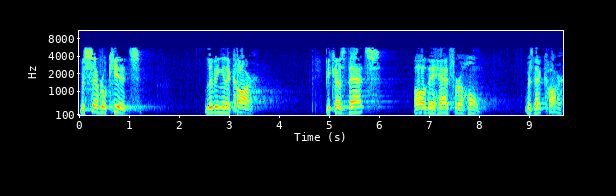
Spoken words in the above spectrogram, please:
with several kids living in a car because that's all they had for a home was that car.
